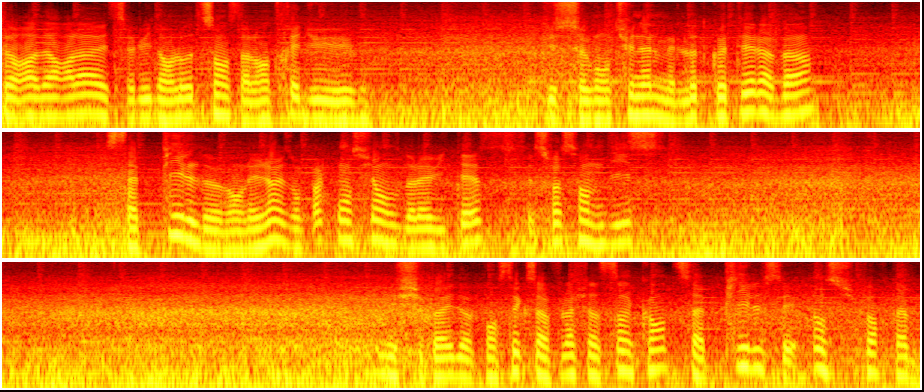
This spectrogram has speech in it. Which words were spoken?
Ce radar là et celui dans l'autre sens à l'entrée du, second tunnel mais de l'autre côté là-bas ça pile devant. Les gens ils ont pas conscience de la vitesse. C'est 70 et je sais pas ils doivent penser que ça flash à 50 ça pile c'est insupportable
